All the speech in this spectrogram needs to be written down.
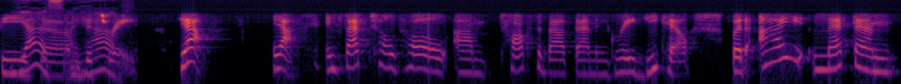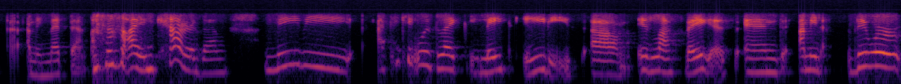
these. Yes, um, I this have. race. Yeah, yeah. In fact, Charles Hall um, talks about them in great detail. But I met them. I mean, met them. I encountered them. Maybe I think it was like late '80s um, in Las Vegas, and I mean, they were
